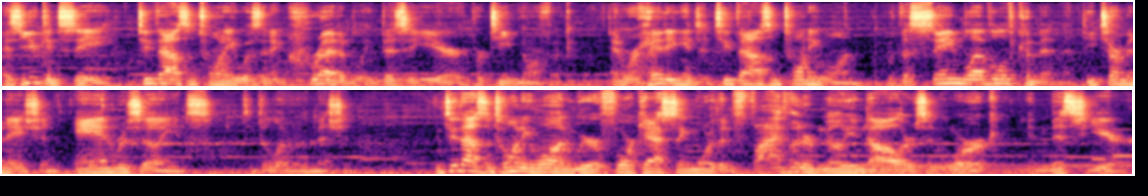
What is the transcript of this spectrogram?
As you can see, 2020 was an incredibly busy year for Team Norfolk, and we're heading into 2021 with the same level of commitment, determination, and resilience to deliver the mission. In 2021, we are forecasting more than $500 million in work in this year.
